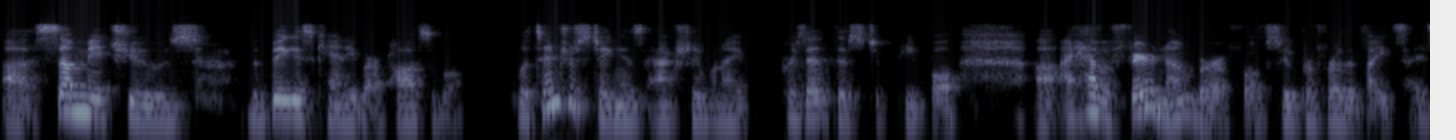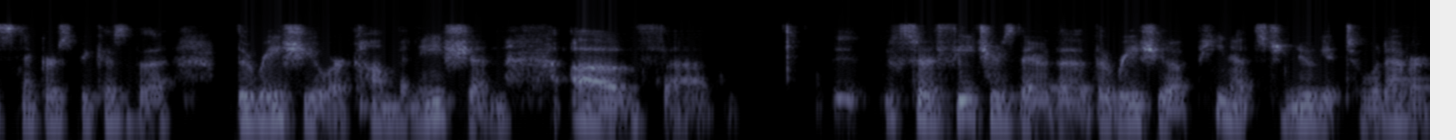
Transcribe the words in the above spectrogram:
uh, some may choose the biggest candy bar possible. What's interesting is actually when I present this to people, uh, I have a fair number of folks who prefer the bite-sized Snickers because of the, the ratio or combination of uh, sort of features there, the, the ratio of peanuts to nougat to whatever.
